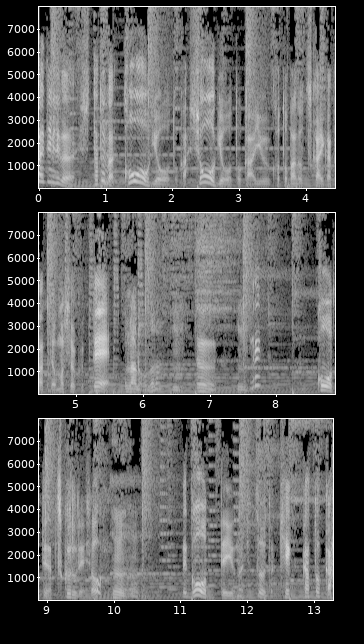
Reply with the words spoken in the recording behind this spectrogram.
えてみてください。例えば、工業とか商業とかいう言葉の使い方って面白くって、なるほどな。うん。うんね。工っていうのは作るでしょ？うん。うんうんで、業っていうのは実を言うと結果とか、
